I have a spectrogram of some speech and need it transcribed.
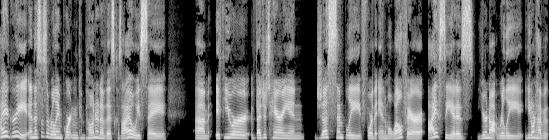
I agree. And this is a really important component of this because I always say um, if you're vegetarian just simply for the animal welfare, I see it as you're not really, you don't have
